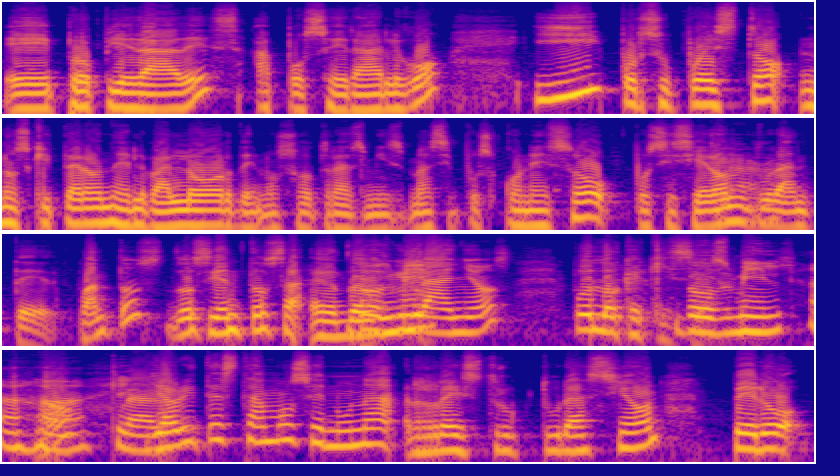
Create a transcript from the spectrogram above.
eh, propiedades, a poseer algo y por supuesto nos quitaron el valor de nosotras mismas y pues con eso pues hicieron durante, ¿cuántos? 200, eh, 2000 años, pues lo que quisieron. 2000, ajá, claro. Y ahorita estamos en una reestructuración pero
